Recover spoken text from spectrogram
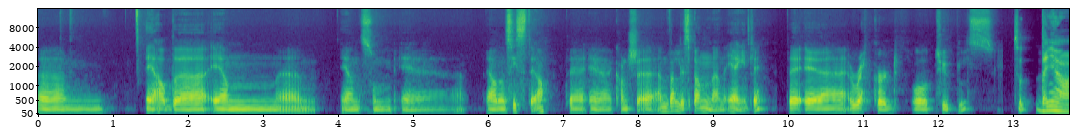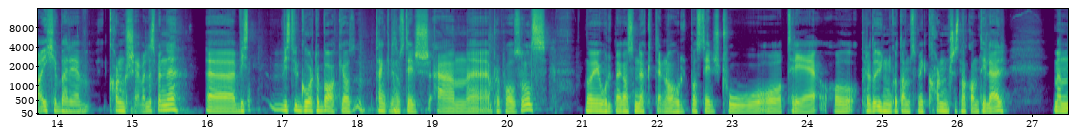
Um, jeg hadde en, en som er Ja, den siste, ja. Det er kanskje en veldig spennende en, egentlig. Det er record og tuples. Så den er ikke bare kanskje veldig spennende. Uh, hvis, hvis, vi går tilbake og tenker liksom stage and uh, proposals Nå har jeg holdt meg ganske nøktern og holdt på stage 2 og 3 og prøvd å unngå dem som vi kanskje snakka om tidligere. Men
